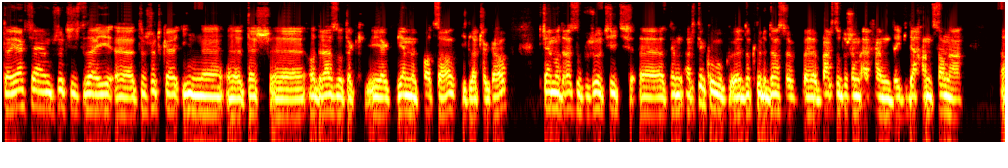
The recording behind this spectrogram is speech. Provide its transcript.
to ja chciałem wrzucić tutaj e, troszeczkę inne e, też e, od razu, tak jak wiemy po co i dlaczego, chciałem od razu wrzucić e, ten artykuł, e, do który dostał e, bardzo dużym echem Davida Hansona e,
